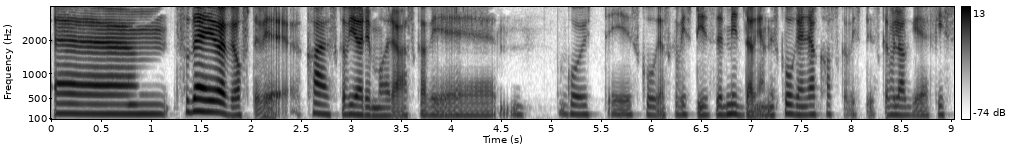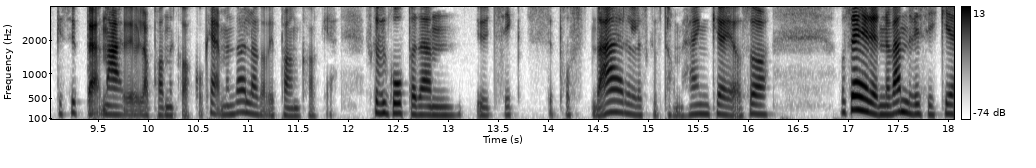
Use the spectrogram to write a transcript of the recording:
Um, så det gjør vi ofte. Vi, hva skal vi gjøre i morgen? Skal vi gå ut i skogen? Skal vi spise middagen i skogen? Ja, hva skal vi spise? Skal vi lage fiskesuppe? Nei, vi vil ha pannekake. Ok, men da lager vi pannekake. Skal vi gå på den utsiktsposten der, eller skal vi ta med hengekøye? Og og så er det nødvendigvis ikke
